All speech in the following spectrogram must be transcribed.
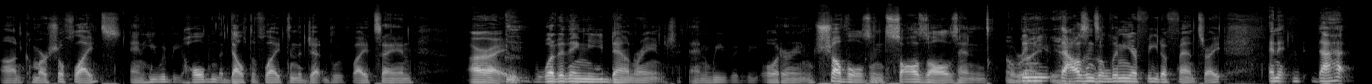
on commercial flights, and he would be holding the Delta flights and the JetBlue flights, saying, "All right, what do they need downrange?" And we would be ordering shovels and sawzalls and Oh, right, yeah. thousands of linear feet of fence, right? And it, that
